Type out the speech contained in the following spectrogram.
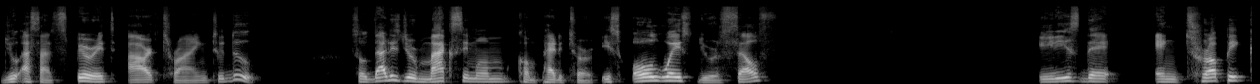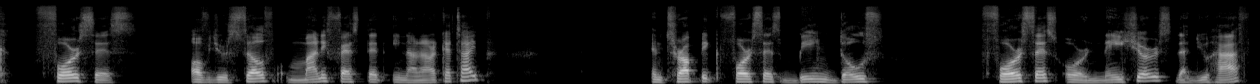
you as a spirit are trying to do. So that is your maximum competitor. Is always yourself. It is the entropic forces of yourself manifested in an archetype. Entropic forces being those forces or natures that you have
